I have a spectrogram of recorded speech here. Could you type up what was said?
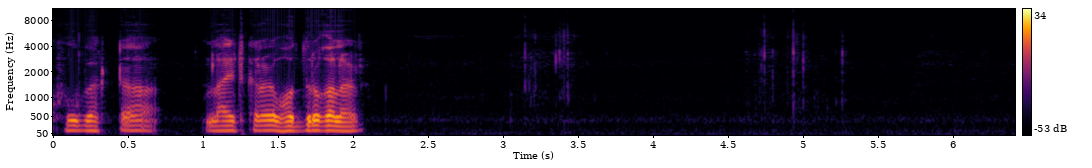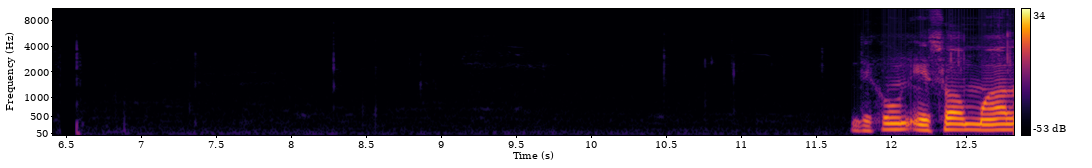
খুব একটা লাইট কালার, ভদ্র কালার। দেখুন, এসব মাল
